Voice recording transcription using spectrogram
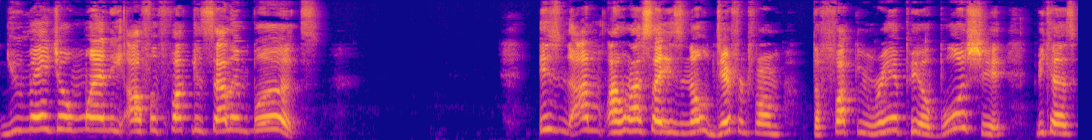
you made your money off of fucking selling books. It's I'm I- when I say it's no different from the fucking red pill bullshit because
